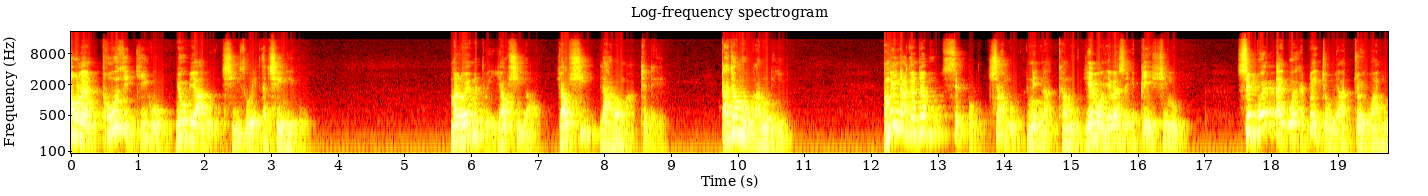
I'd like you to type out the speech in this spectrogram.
တော်လန်ထိုးစစ်ကြီးကိုမြို့ပြလို့ချီးဆိုတဲ့အခြေအနေကိုမလွဲမသွေရောက်ရှိအောင်ရောက်ရှိလာတော့မှာဖြစ်တယ်ဒါကြောင့်မို့ငါတို့ဒီအမိန့်နာခံတတ်မှုစစ်ပုံချမှုအနစ်နာခံမှုရဲဘော်ရဲဘက်စိတ်အပြည့်ရှိမှု စစ်ပွဲတိုက်ပွဲအတွေ့အကြုံများကြွယ်ဝမှု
